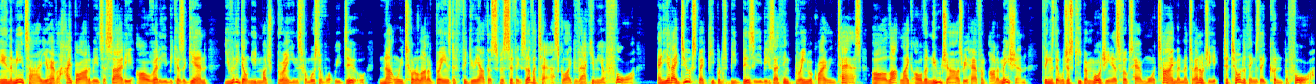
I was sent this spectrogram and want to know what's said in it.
In the meantime, you have a hyper automated society already because, again, you really don't need much brains for most of what we do. Not when we turn a lot of brains to figuring out the specifics of a task, like vacuuming a floor, and yet I do expect people to be busy because I think brain requiring tasks are a lot like all the new jobs we have from automation, things that will just keep emerging as folks have more time and mental energy to turn to things they couldn't before.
